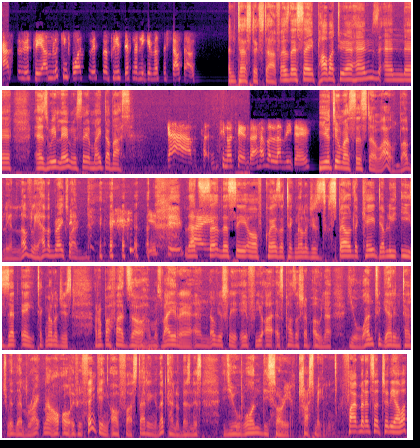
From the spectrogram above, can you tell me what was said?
Absolutely. I'm looking forward to it. So please definitely give us a shout out. Fantastic stuff. As they say, power to your hands. And uh, as we learn, we say, Maita Bas. Tino Tenda. Have a lovely day. You too, my sister. Wow, bubbly and lovely. Have a great one. You too. That's uh, the CEO of Kweza Technologies, spelled the K W E Z A Technologies, Ropafadzo Musvaire. And obviously, if you are a spaza shop owner, you want to get in touch with them right now, or if you're thinking of uh, starting that kind of business, you won't be sorry. Trust me. Five minutes uh, to the hour.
